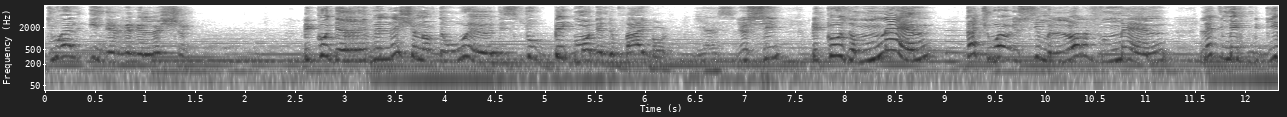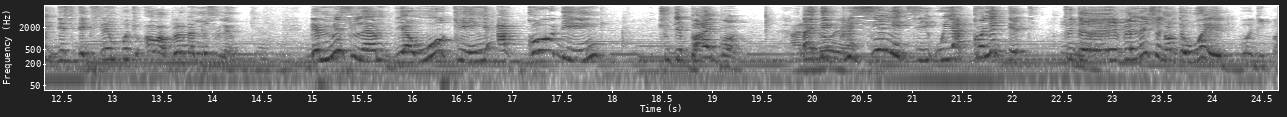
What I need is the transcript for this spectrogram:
dwell in the revelation. Because the revelation of the Word is too big more than the Bible. Yes. You see, because the men, that's why you see a lot of men. Let me give this example to our brother Muslim. The Muslim, they are walking according to the Bible. By the Christianity, we are connected to the revelation of the word. Go deeper.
